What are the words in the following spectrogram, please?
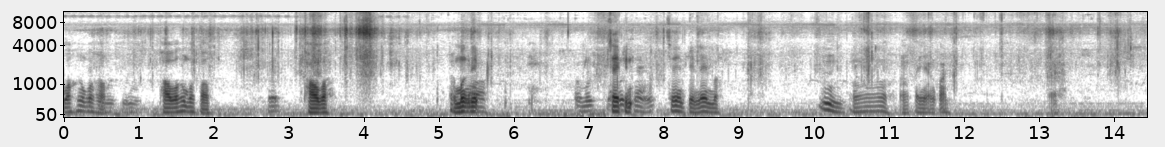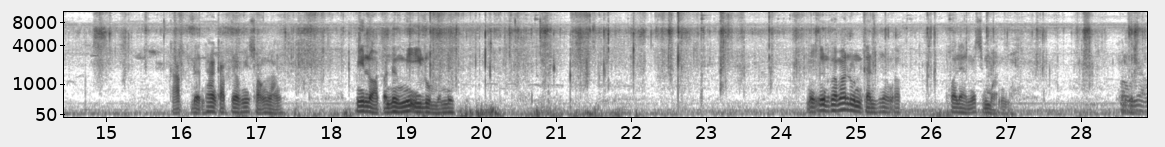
บ่ฮึ่งบ่ปเผาลาหมึกตัวหนึงเผาบ่ฮึ่งบ่เผาเอ๊ะเผาบ่ ปลาหมึกนี่ปลาหมึกใช่เป็นแข็งใช่เป็นเล่นบ่อืมอ๋อเอาไปหยังก่อนอะครับเดินทางกลับเรามีสองหลัง มีหลอบอันหนึงมีอีหลุมอันหนึงมื้ออื่นก็มาลุ้นกันพี่น้องว่าพอแหลมว่าสิมันบ่เอาแล้ว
